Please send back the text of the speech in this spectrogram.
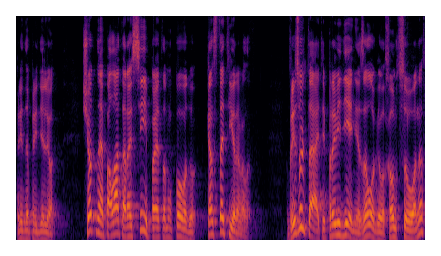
предопределен. Счетная палата России по этому поводу констатировала – в результате проведения залоговых аукционов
